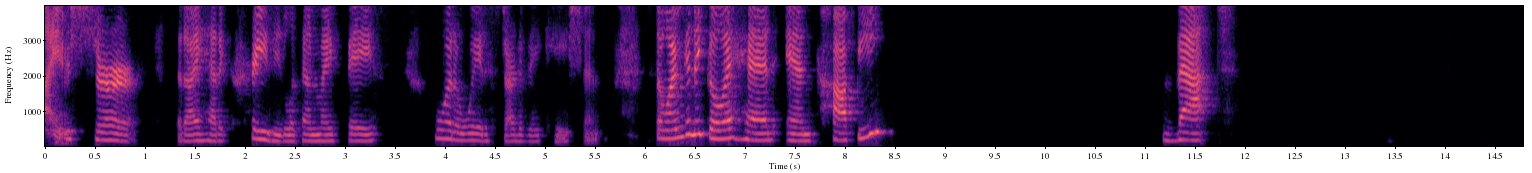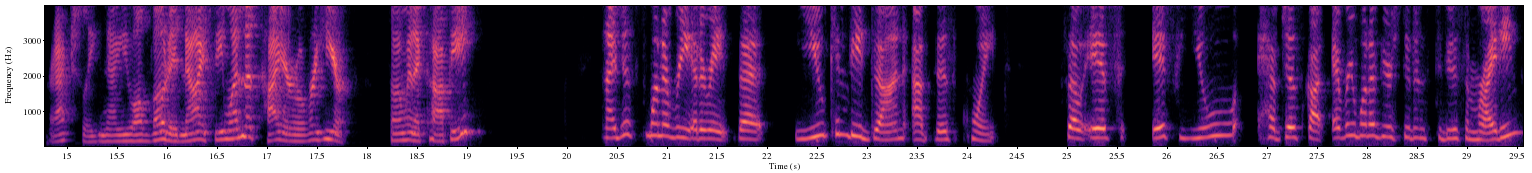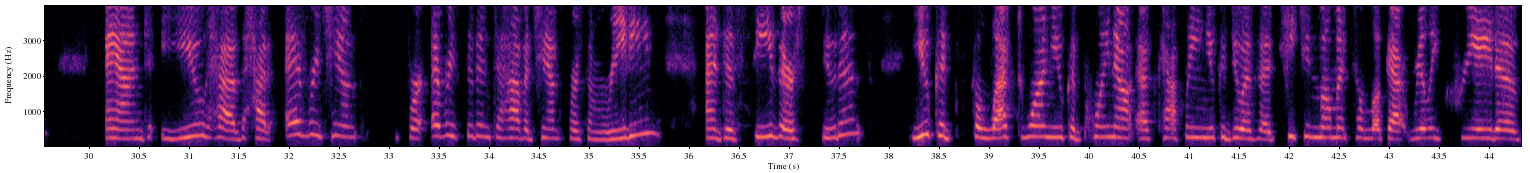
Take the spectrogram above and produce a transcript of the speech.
I am sure that I had a crazy look on my face. What a way to start a vacation. So I'm gonna go ahead and copy that. Actually, now you all voted. Now I see one that's higher over here. So I'm gonna copy and I just want to reiterate that you can be done at this point. So if if you have just got every one of your students to do some writing and you have had every chance for every student to have a chance for some reading and to see their students, you could select one, you could point out as Kathleen, you could do as a teaching moment to look at really creative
